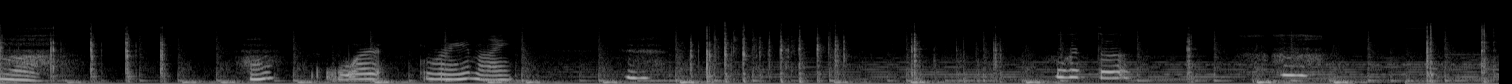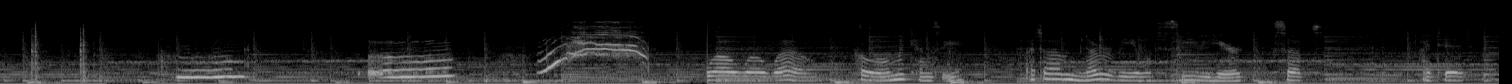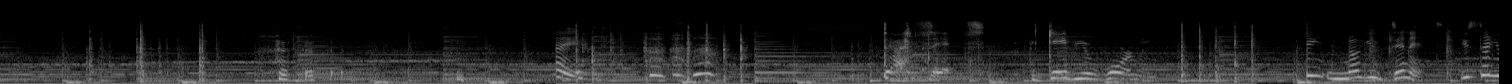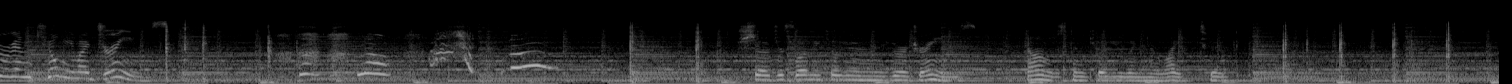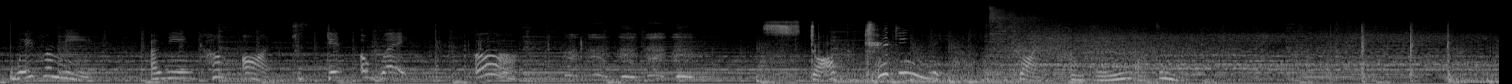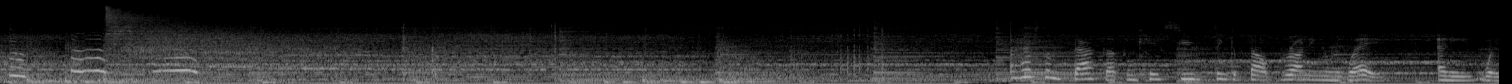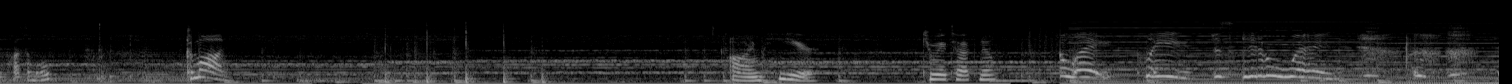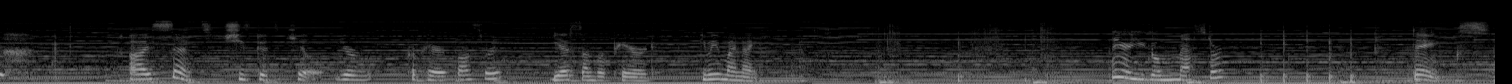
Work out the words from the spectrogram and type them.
Huh? Where, where am I? What the? um, uh. Well, well, well. Hello, Mikenzee. I thought I would never be able to see you here, except I did. hey! That's it! I gave you a warning. No, you didn't. You said you were gonna kill me in my dreams. no! Ah, no! Should've just let me kill you in your dreams. Now I'm just gonna kill you in your life, too. Away from me! I mean, come on. Just get away. Ugh! Stop kicking me! Fine, I'm bringing out the knife. I have some backup in case you think about running away any way possible. Come on! I'm here. Can we attack now? Away! Please! Just get away! I sense she's good to kill. You're prepared, boss, right? Yes, I'm prepared. Give me my knife. There you go, master. Thanks.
